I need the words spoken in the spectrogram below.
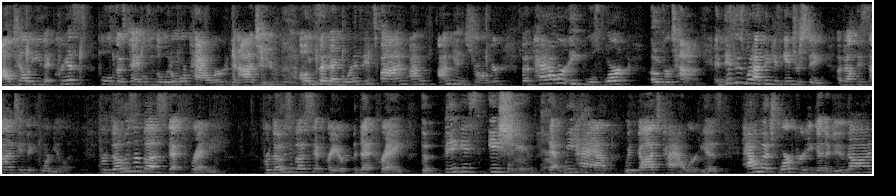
I'll tell you that Chris pulls those tables with a little more power than I do on Sunday mornings. It's fine. I'm, I'm getting stronger. But power equals work over time. And this is what I think is interesting about this scientific formula. For those of us that pray, for those of us that pray, that pray, the biggest issue that we have with God's power is how much work are you going to do, God?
